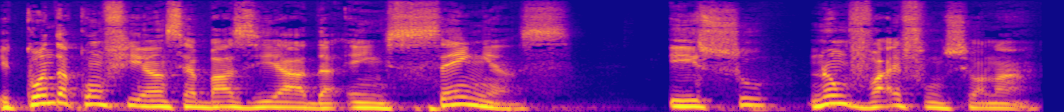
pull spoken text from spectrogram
E quando a confiança é baseada em senhas, isso não vai funcionar.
